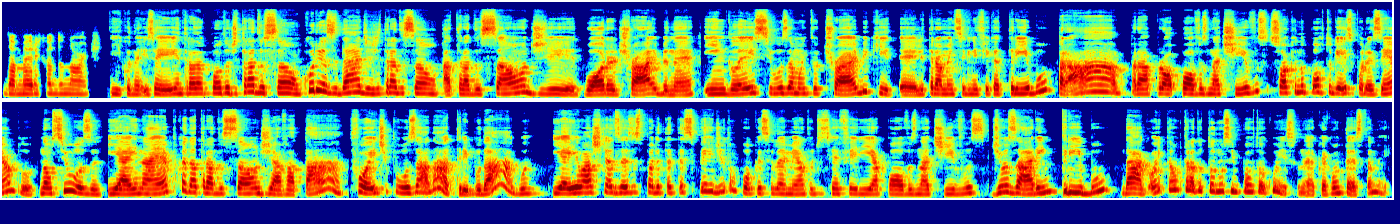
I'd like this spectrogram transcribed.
da América do Norte. E quando isso aí entra no ponto de tradução, curiosidade de tradução. A tradução de Water Tribe, né? Em inglês se usa muito tribe, que é, literalmente significa tribo, para povos nativos, só que no português, por exemplo, não se usa. E aí na época da tradução de Avatar, foi, tipo, usada a tribo da água. E aí eu acho que às vezes pode até ter se perdido um pouco esse elemento de se referir a povos nativos de usarem tribo da água. Ou então o tradutor não se importou com isso, né? O que acontece também.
